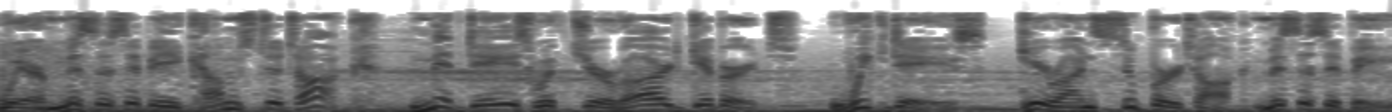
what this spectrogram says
Where Mississippi comes to talk. Middays with Gerard Gibert. Weekdays here on Super Talk Mississippi.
